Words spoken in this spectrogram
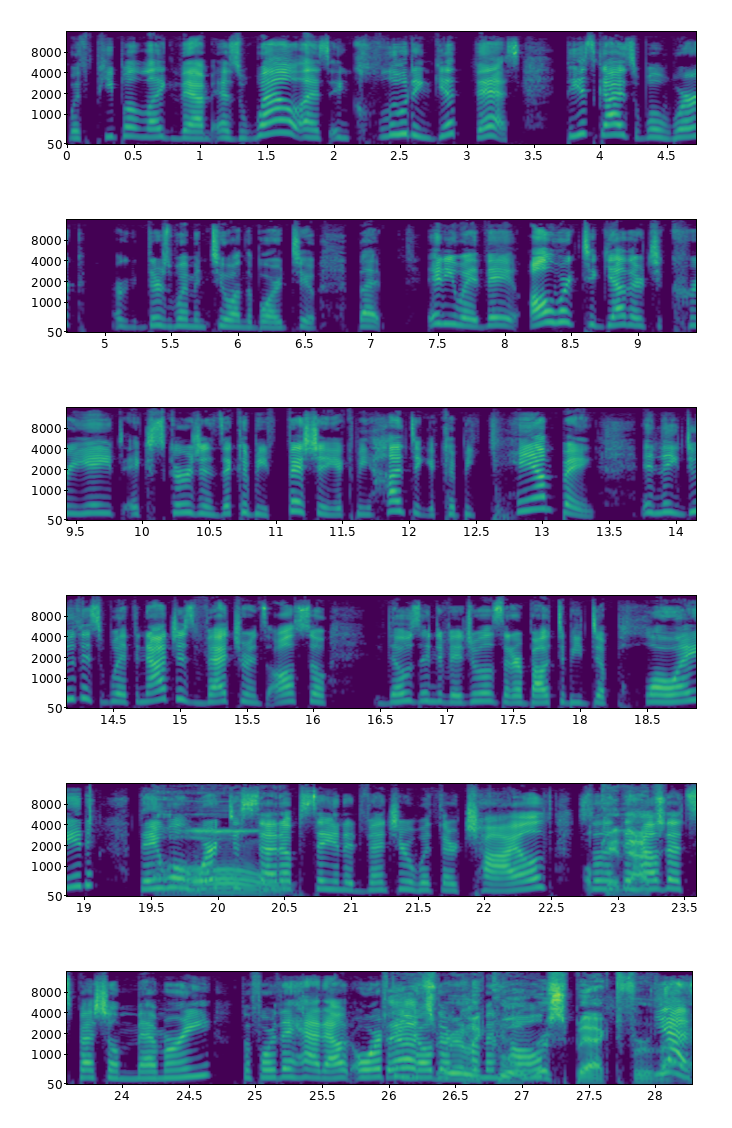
with people like them, as well as including, get this, these guys will work, or there's women too on the board too, but anyway, they all work together to create excursions. It could be fishing, it could be hunting, it could be camping. And they do this with not just veterans, also those individuals that are about to be deployed. They will work to set Oh. up, say, an adventure with their child so Okay, that they have that special memory before they head out, or if they know they're really coming cool. home. Respect for Yes.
